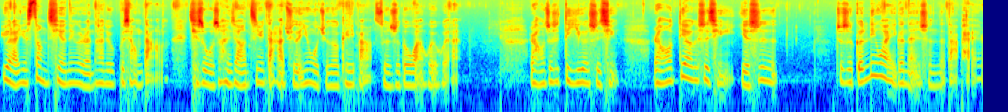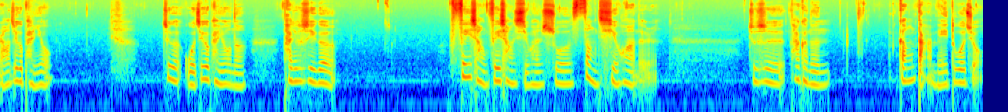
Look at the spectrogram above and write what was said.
越来越丧气的那个人他就不想打了，其实我是很想继续打下去的，因为我觉得可以把损失都挽回回来，然后这是第一个事情，然后第二个事情也是。就是跟另外一个男生的打牌，然后这个朋友，这个我这个朋友呢，他就是一个非常非常喜欢说丧气话的人，就是他可能刚打没多久，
